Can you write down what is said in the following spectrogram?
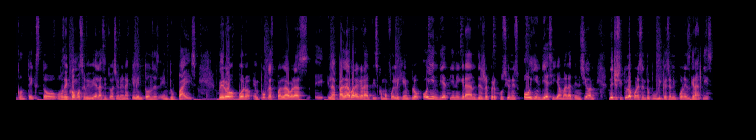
contexto o de cómo se vivía la situación en aquel entonces en tu país. Pero bueno, en pocas palabras, eh, la palabra gratis, como fue el ejemplo, hoy en día tiene grandes repercusiones. Hoy en día sí llama la atención. De hecho, si tú la pones en tu publicación y pones gratis,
